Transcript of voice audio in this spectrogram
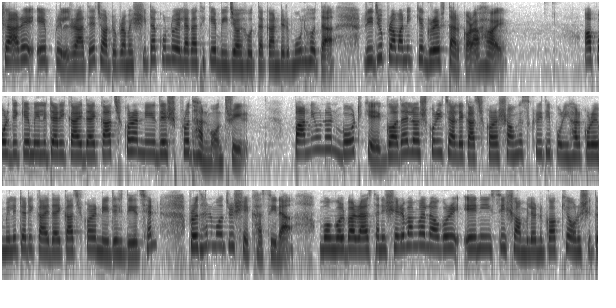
চারে এপ্রিল রাতে চট্টগ্রামের সীতাকুণ্ড এলাকা থেকে বিজয় হত্যাকাণ্ডের মূল হোতা রিজু প্রামাণিককে গ্রেফতার করা হয়। অপরদিকে মিলিটারি কায়দায় কাজ করার নির্দেশ প্রধানমন্ত্রীর। পানি উন্নয়ন বোর্ডকে গদায় লস্করি চালে কাজ করার সংস্কৃতি পরিহার করে মিলিটারি কায়দায় কাজ করার নির্দেশ দিয়েছেন প্রধানমন্ত্রী শেখ হাসিনা। মঙ্গলবার রাজধানী শেরেবাংলা নগরের এনইসি সম্মেলন কক্ষে অনুষ্ঠিত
